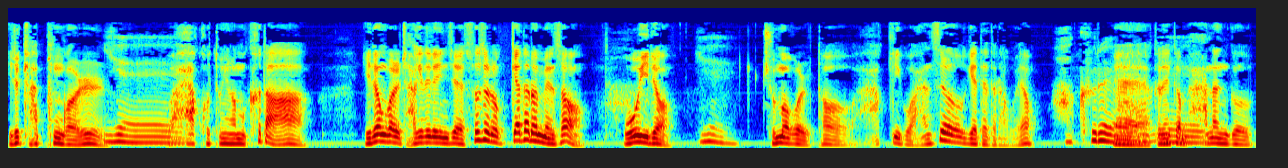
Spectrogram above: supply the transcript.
이렇게 아픈 걸, 예. 와, 고통이 너무 크다. 이런 걸 자기들이 이제 스스로 깨달으면서 오히려 예. 주먹을 더 아끼고 안 쓰게 되더라고요. 아, 그래요? 예, 그러니까 예. 많은 그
